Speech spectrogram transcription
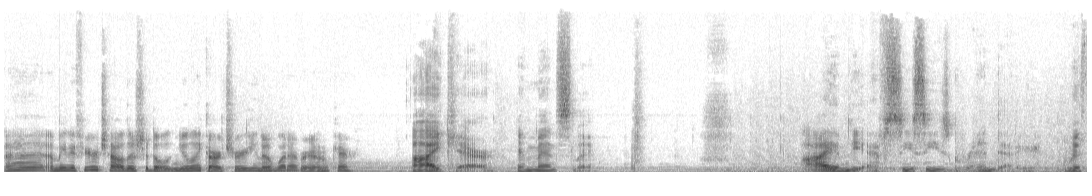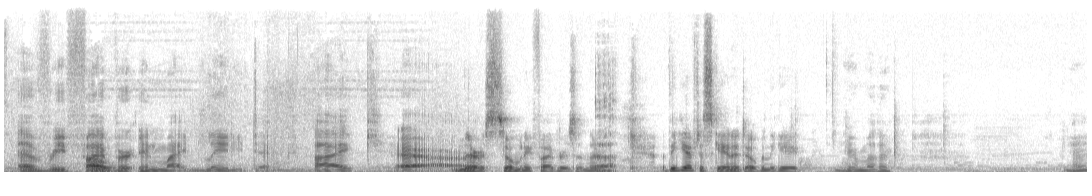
Uh, I mean, if you're a childish adult and you like Archer, you know, whatever. I don't care. I care immensely. I am the FCC's granddaddy. With every fiber in my lady dick, I care. And there are so many fibers in there. I think you have to scan it to open the gate. Your mother. Yeah.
